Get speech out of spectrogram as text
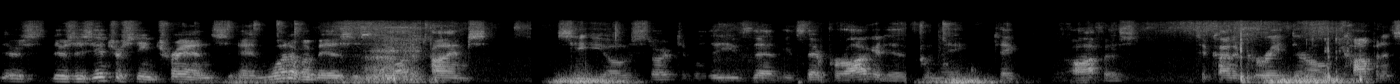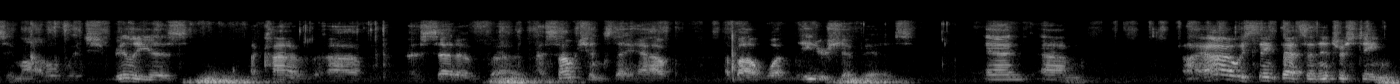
there's there's these interesting trends, and one of them is is a lot of times CEOs start to believe that it's their prerogative when they take office to kind of create their own competency model, which really is a kind of uh, set of uh, assumptions they have about what leadership is. And um, I, I, always think that's an interesting,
